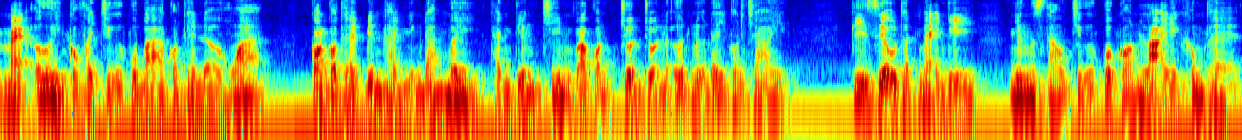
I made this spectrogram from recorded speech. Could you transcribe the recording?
Mẹ ơi, có phải chữ của bà có thể nở hoa, còn có thể biến thành những đám mây, thành tiếng chim và con chuồn chuồn ớt nữa đấy con trai. Kỳ diệu thật mẹ nhỉ, nhưng sao chữ của con lại không thể?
